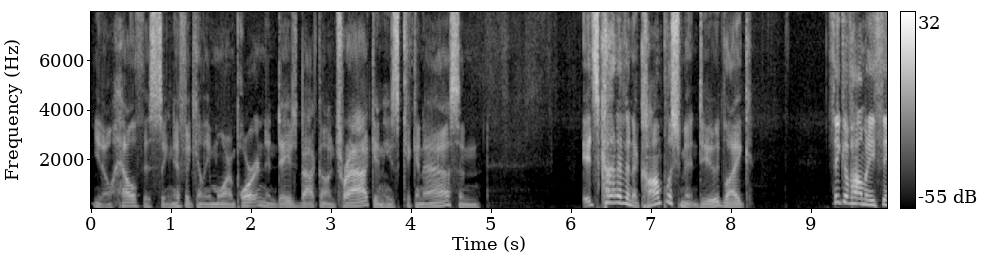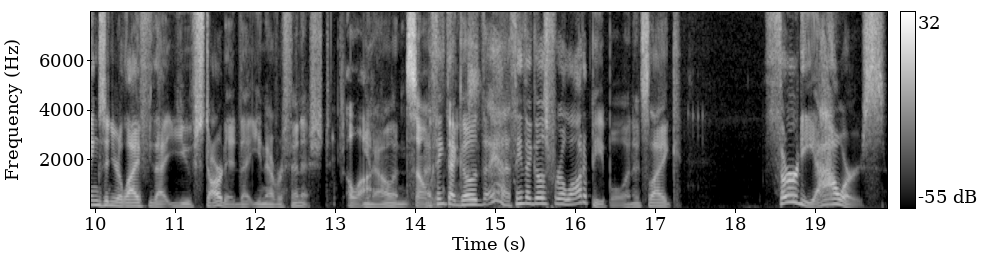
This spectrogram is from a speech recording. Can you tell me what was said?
you know, health is significantly more important and Dave's back on track and he's kicking ass and it's kind of an accomplishment, dude. Like think of how many things in your life that you've started that you never finished. A lot. You know, and So I think that goes yeah, I think that goes for a lot of people. And it's like 30 hours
